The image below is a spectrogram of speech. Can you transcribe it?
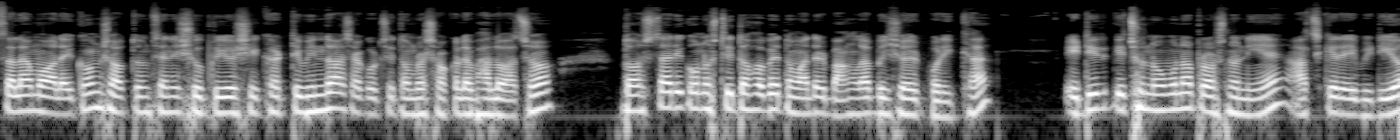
সালামু আলাইকুম, সপ্তম শ্রেণির সুপ্রিয় শিক্ষার্থীবৃন্দ, আশা করছি তোমরা সকলে ভালো আছো। দশ তারিখ অনুষ্ঠিত হবে তোমাদের বাংলা বিষয়ের পরীক্ষা। এটির কিছু নমুনা প্রশ্ন নিয়ে আজকের এই ভিডিও।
